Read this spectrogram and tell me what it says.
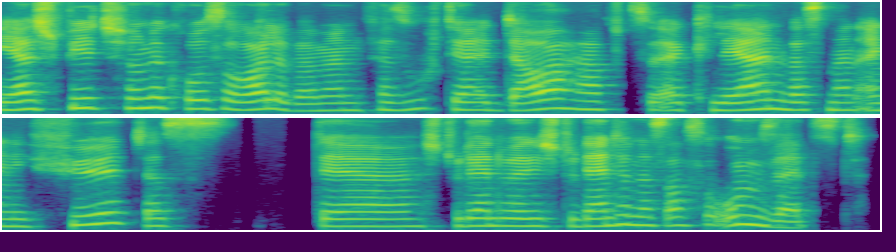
Ja, es spielt schon eine große Rolle, weil man versucht ja dauerhaft zu erklären, was man eigentlich fühlt, dass der Student oder die Studentin das auch so umsetzt.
